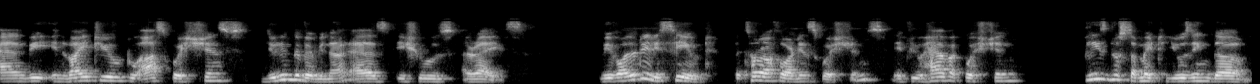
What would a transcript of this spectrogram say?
and we invite you to ask questions during the webinar as issues arise. We've already received a plethora of audience questions. If you have a question, please do submit using the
